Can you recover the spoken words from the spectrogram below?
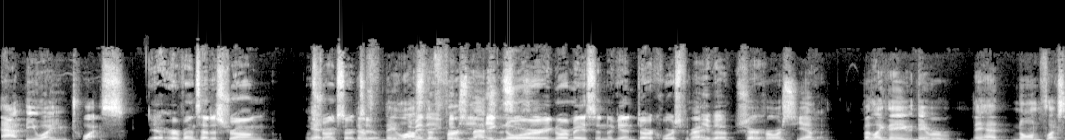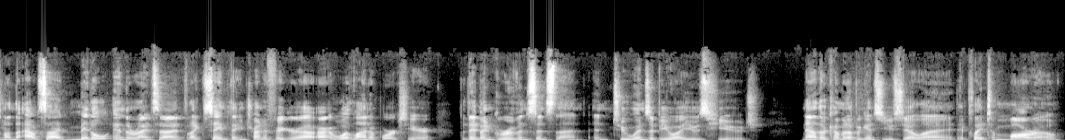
at BYU twice. Yeah, Irvine's had a strong, a Yeah, strong start they're- too. they lost the first match of the Ignore, season. ignore Mason again. Dark horse for the Evo. Sure, Dark horse. Yep. But like they they were they had Nolan Flexen on the outside, middle, and the right side. Like same thing, trying to figure out all right what lineup works here. But they've been grooving since then, and two wins at BYU is huge. Now they're coming up against UCLA. They play tomorrow,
